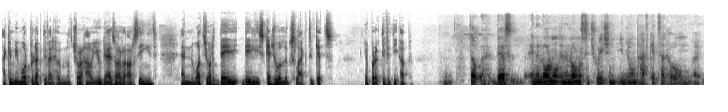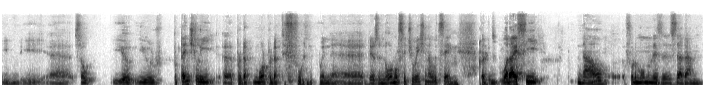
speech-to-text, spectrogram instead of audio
I can be more productive at home. Not sure how you guys are are seeing it, and what your daily daily schedule looks like to get your productivity up. So there's in a normal in a normal situation, you don't have kids at home. Uh, you, uh, so you you're potentially uh, product, more productive when, when uh, there's a normal situation, I would say. Mm-hmm. But what I see now for the moment is, is that I'm,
